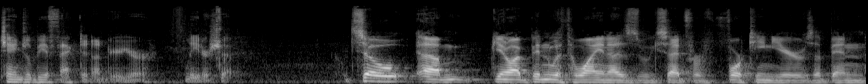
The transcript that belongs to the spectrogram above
change will be affected under your leadership. So, um, you know, I've been with Hawaiian, as we said, for 14 years. I've been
